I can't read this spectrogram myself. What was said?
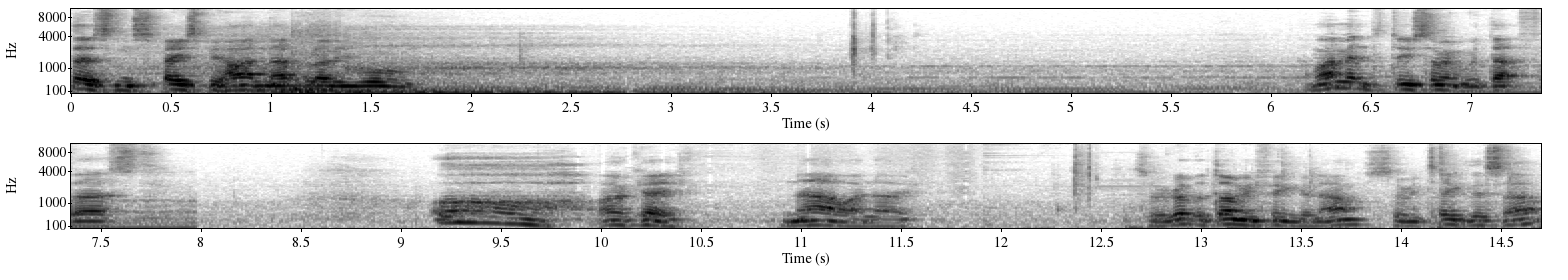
There's some space behind that bloody wall. Am I meant to do something with that first? Oh, okay. Now I know. So we've got the dummy finger now, so we take this out.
